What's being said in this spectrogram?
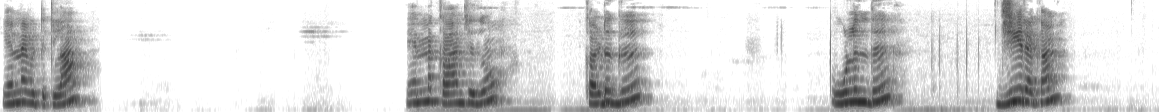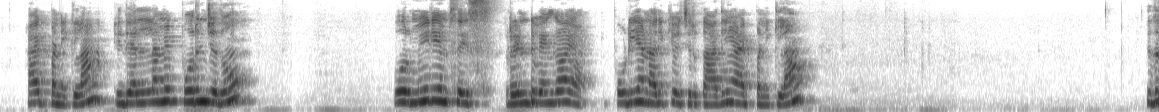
எண்ணெய் விட்டுக்கலாம். எண்ணெய் காஞ்சதும் கடுகு உளுந்து ஜீரகம் ஆட் பண்ணிக்கலாம். இது எல்லாமே பொரிஞ்சதும் ஒரு மீடியம் சைஸ் ரெண்டு வெங்காயம் பொடியாக நறுக்கி வச்சுருக்கேன். அதையும் ஆட் பண்ணிக்கலாம். இது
